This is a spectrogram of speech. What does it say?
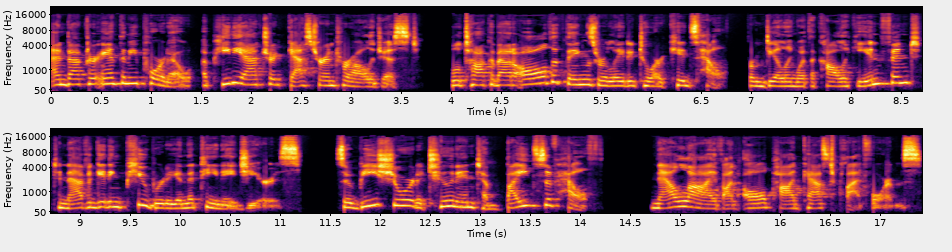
and Dr. Anthony Porto, a pediatric gastroenterologist. We'll talk about all the things related to our kids' health, from dealing with a colicky infant to navigating puberty in the teenage years. So be sure to tune in to Bites of Health now live on all podcast platforms.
